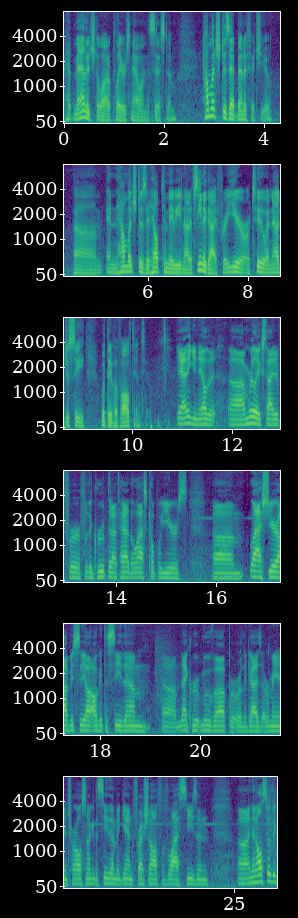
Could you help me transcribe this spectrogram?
have managed a lot of players now in the system. How much does that benefit you? Um, and how much does it help to maybe not have seen a guy for a year or two and now just see what they've evolved into? Yeah, I think you nailed it. Uh, I'm really excited for, for the group that I've had the last couple years. Um, last year, obviously, I'll, I'll, get to see them, um, that group move up, or, or, the guys that remain in Charleston. I'll get to see them again fresh off of last season. Uh, and then also the,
